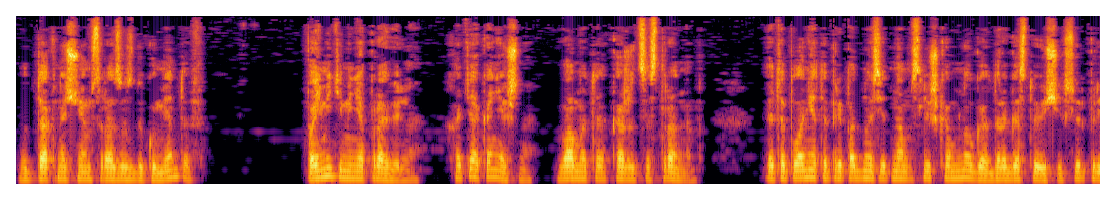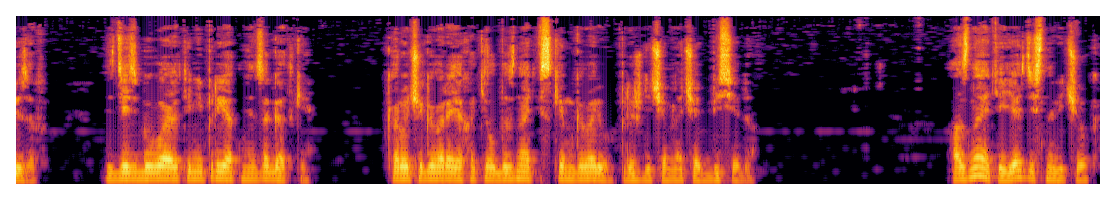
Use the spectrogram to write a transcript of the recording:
Вот так начнем сразу с документов? Поймите меня правильно. Хотя, конечно, вам это кажется странным. Эта планета преподносит нам слишком много дорогостоящих сюрпризов. Здесь бывают и неприятные загадки. Короче говоря, я хотел бы знать, с кем говорю, прежде чем начать беседу. А знаете, я здесь новичок,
